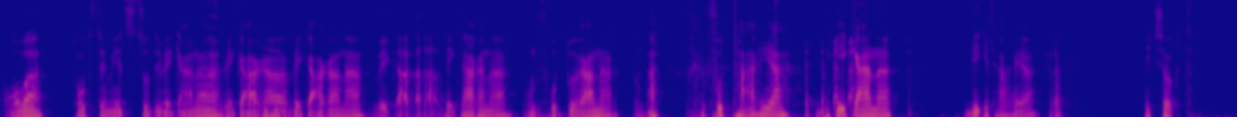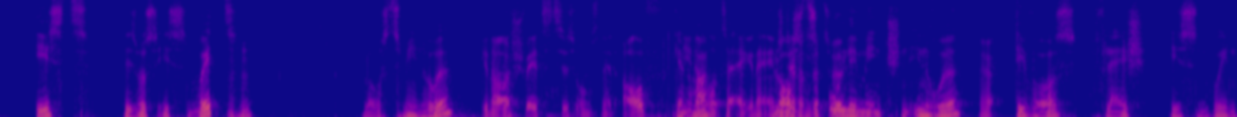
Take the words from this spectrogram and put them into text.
Aber trotzdem jetzt zu den Veganer, Veganer, Mhm. Veganer, Veganer. Veganer und Futuraner, Mhm. ah, Futarier, Veganer, Vegetarier. Genau. Wie gesagt, esst das, was ihr essen wollt. Mhm. Lasst mich in Ruhe. Genau, schwätzt es uns nicht auf. Genau. Jeder hat seine eigene Einstellung Lasst dazu. alle Menschen in Ruhe, Ja. die was Fleisch essen wollen.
